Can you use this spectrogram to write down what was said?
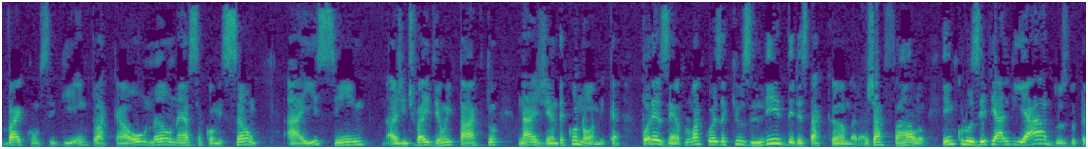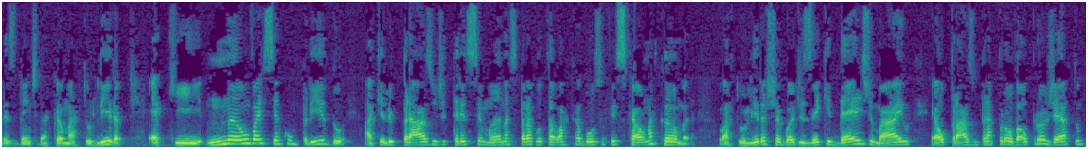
vai conseguir emplacar ou não nessa comissão, aí sim a gente vai ver um impacto na agenda econômica. Por exemplo, uma coisa que os líderes da Câmara já falam, inclusive aliados do presidente da Câmara, Arthur Lira, é que não vai ser cumprido aquele prazo de três semanas para votar o arcabouço fiscal na Câmara. O Arthur Lira chegou a dizer que 10 de maio é o prazo para aprovar o projeto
